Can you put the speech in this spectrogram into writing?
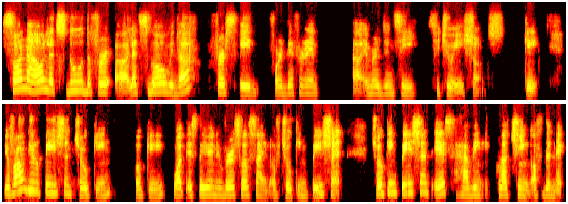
So now let's do the first, uh, let's go with the first aid for different uh, emergency situations. Okay, you found your patient choking. Okay, what is the universal sign of choking patient? Choking patient is having clutching of the neck.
